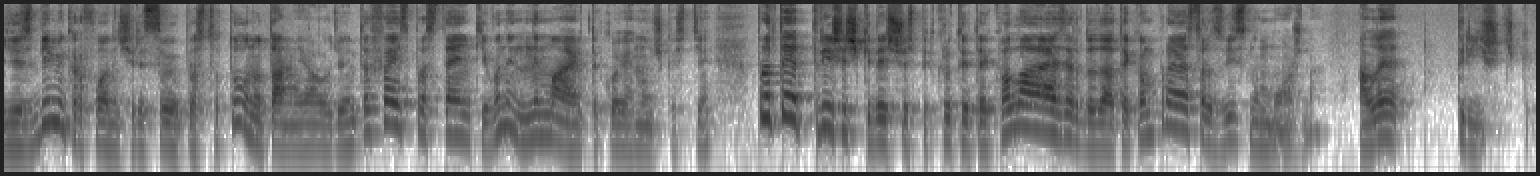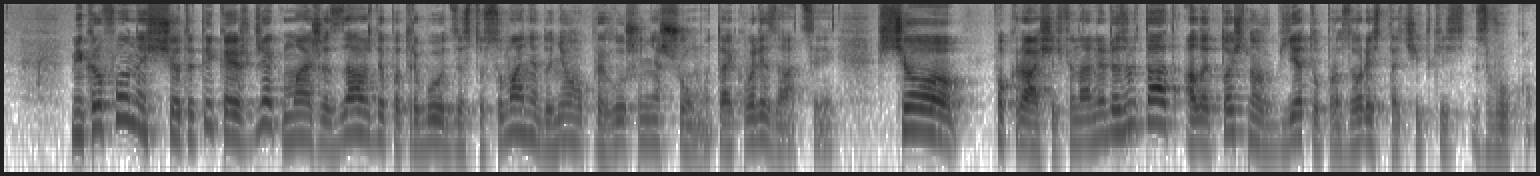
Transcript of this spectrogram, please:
USB-мікрофони через свою простоту, ну там і аудіоінтерфейс простенький, вони не мають такої гнучкості. Проте трішечки десь щось підкрутити еквалайзер, додати компресор, звісно, можна. Але трішечки. Мікрофони, що ти тикаєш джек, майже завжди потребують застосування до нього приглушення шуму та еквалізації, що покращить фінальний результат, але точно вб'є ту прозорість та чіткість звуку.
